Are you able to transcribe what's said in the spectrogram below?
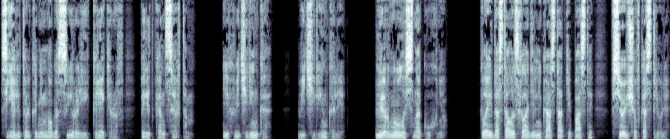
Съели только немного сыра и крекеров перед концертом. Их вечеринка, вечеринка ли, вернулась на кухню. Клей достал из холодильника остатки пасты, все еще в кастрюле.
